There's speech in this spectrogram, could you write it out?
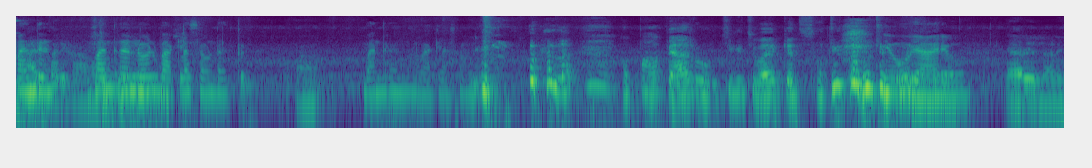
ಬಂದ್ರೆ ಬಂದ್ರೆ ನೋಡಿ ಬಾಕ್ಲ ಸೌಂಡ್ ಆಯ್ತು. ಹಾಂ? ಬಂದ್ರೆ ನೋಡಿ ಬಾಕ್ಲ ಸೌಂಡ್ ಪಾಪ ಯಾರು ಹುಚ್ಚಿ ಗಿಚ್ಚಿ ಬಾಯ್ ಕೆತ್ತು ಇವು ಯಾರು? ಯಾರು ಇಲ್ಲ ಅಲ್ಲಿ.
